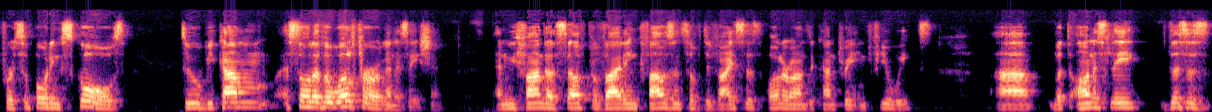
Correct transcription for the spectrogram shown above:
for supporting schools to become a sort of a welfare organization. And we found ourselves providing thousands of devices all around the country in few weeks. Uh, but honestly, this is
